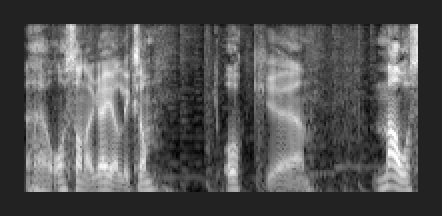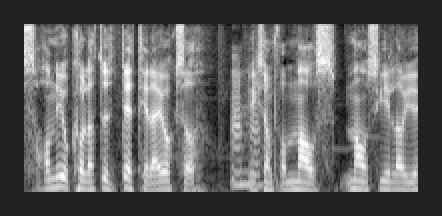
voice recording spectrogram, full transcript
Eh, och sådana grejer liksom. Och eh, Maus har nog kollat upp det till dig också. Mhm. Liksom för Maus, Maus gillar ju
